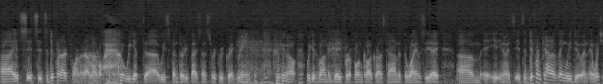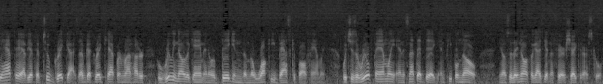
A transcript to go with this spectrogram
Uh, it's it's it's a different art form at our level. we get uh, we spend 35 cents to recruit Craig Green. you know, we get Vaughn McDade for a phone call across town at the YMCA. Um, i you know, it's it's a different kind of thing we do. And, and what you have to have, you have to have two great guys. I've got Greg Capper and Ron Hunter who really know the game and are big in the Milwaukee basketball family, which is a real family and it's not that big and people know, you know, so they know if a guy's getting a fair shake at our school.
